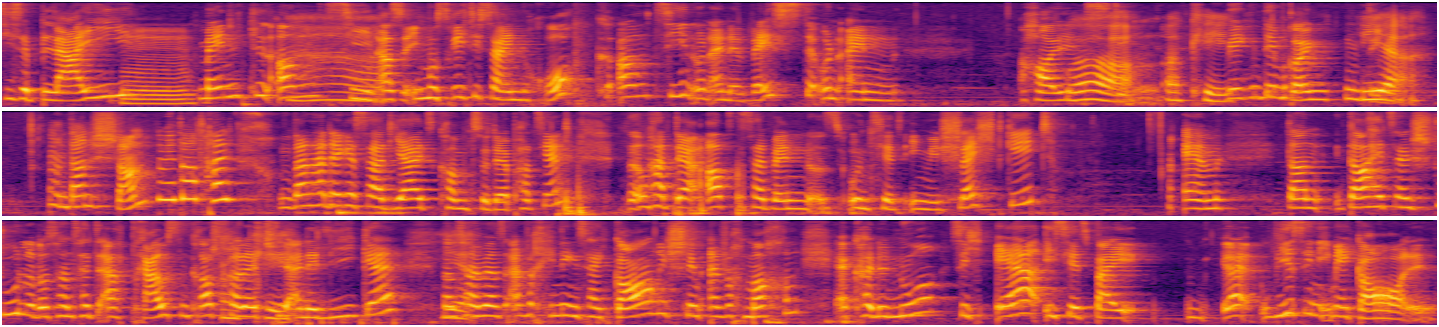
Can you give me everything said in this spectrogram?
diese Bleimäntel anziehen. Ah. Also ich muss richtig so einen Rock anziehen und eine Weste und ein Halsding. Wow, okay. Wegen dem Röntgen. Ja. Und dann standen wir dort halt und dann hat er gesagt, ja, jetzt kommt so der Patient. Dann hat der Arzt gesagt, wenn es uns jetzt irgendwie schlecht geht, ähm, dann da hätte es einen Stuhl oder sonst hätte es auch draußen gerade vor der. Tür eine Liege. Dann Ja. sollen wir uns einfach hinlegen. Es ist halt gar nicht schlimm, einfach machen. Er könne nur sich, er ist jetzt bei, ja, wir sind ihm egal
